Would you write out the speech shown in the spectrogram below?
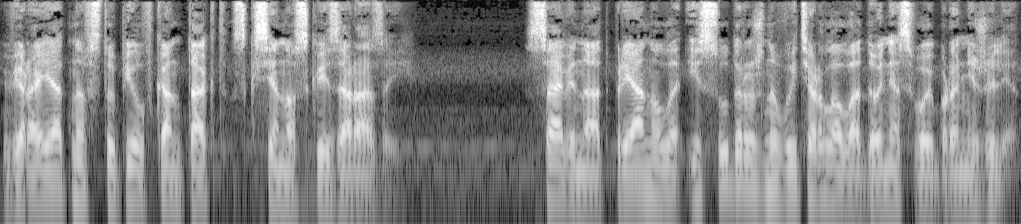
Вероятно, вступил в контакт с ксеновской заразой. Савина отпрянула и судорожно вытерла ладонь о свой бронежилет.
